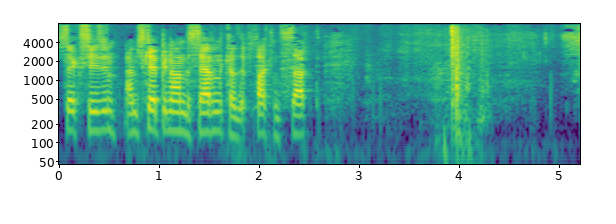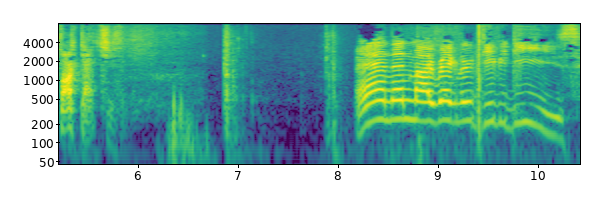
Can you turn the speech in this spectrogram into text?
Sixth season. I'm skipping on the seventh because it fucking sucked. Fuck that season. And then my regular DVDs.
